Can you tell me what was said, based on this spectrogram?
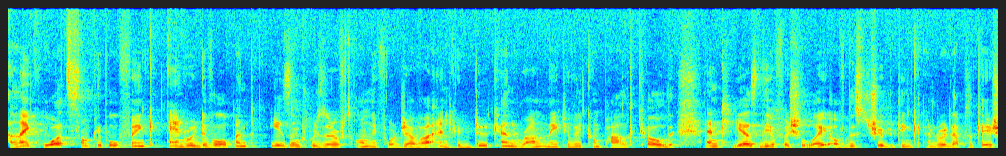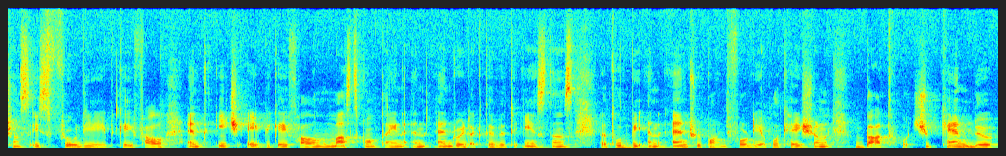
Unlike what some people think, Android development isn't reserved only for Java and you do can run natively compiled code. And yes, the official way of distributing Android applications is through the APK file and each APK file must contain an Android activity instance that would be an entry point for the application. But what you can do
